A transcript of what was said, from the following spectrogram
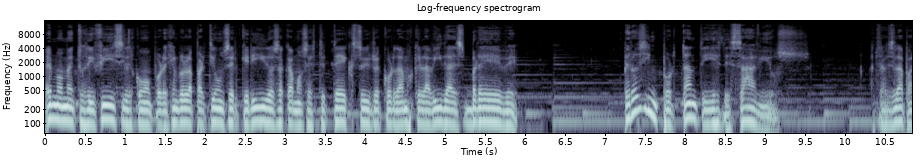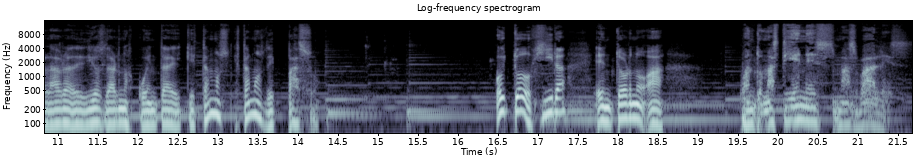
en momentos difíciles, como por ejemplo la partida de un ser querido, sacamos este texto y recordamos que la vida es breve. Pero es importante y es de sabios, a través de la palabra de Dios, darnos cuenta de que estamos, estamos de paso. Hoy todo gira en torno a cuanto más tienes, más vales.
